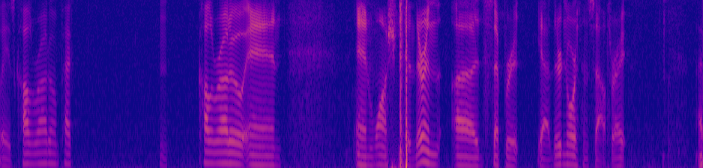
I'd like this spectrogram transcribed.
Wait, is Colorado and Pac? Hmm. Colorado and and Washington. They're in uh separate. Yeah, they're north and south, right? I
